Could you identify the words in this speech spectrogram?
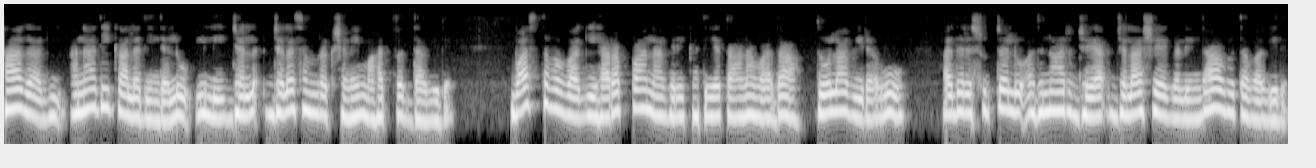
ಹಾಗಾಗಿ ಅನಾದಿ ಕಾಲದಿಂದಲೂ ಇಲ್ಲಿ ಜಲ ಜಲ ಸಂರಕ್ಷಣೆ ಮಹತ್ವದ್ದಾಗಿದೆ. ವಾಸ್ತವವಾಗಿ ಹರಪ್ಪ ನಾಗರಿಕತೆಯ ತಾಣವಾದ ಧೋಲಾವೀರವು ಅದರ ಸುತ್ತಲೂ ಹದಿನಾರು ಜಯ, ಜಲಾಶಯಗಳಿಂದ ಆವೃತವಾಗಿದೆ.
